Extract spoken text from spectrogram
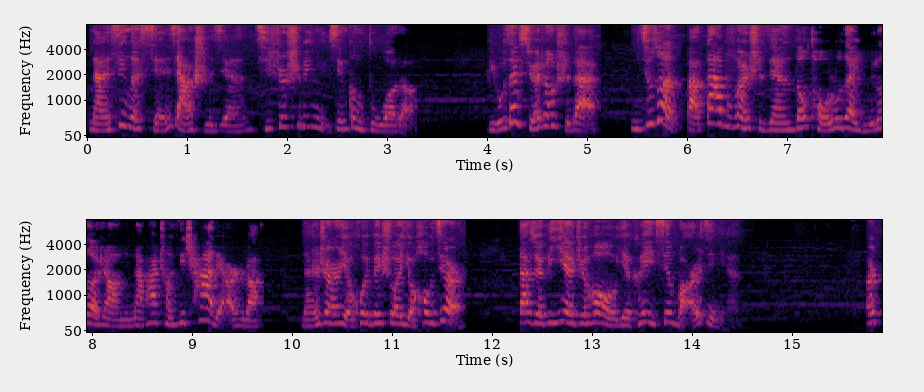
男性的闲暇时间其实是比女性更多的。比如在学生时代，你就算把大部分时间都投入在娱乐上，你哪怕成绩差点儿是吧？男生也会被说有后劲儿。大学毕业之后也可以先玩儿几年。而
